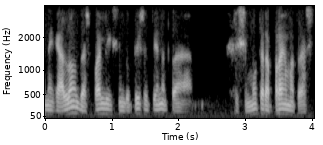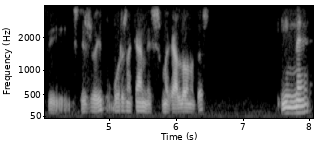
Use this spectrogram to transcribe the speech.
μεγαλώντας πάλι συνειδητοποιήσω ότι ένα από τα χρησιμότερα πράγματα στη, στη ζωή που μπορείς να κάνεις μεγαλώνοντας είναι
